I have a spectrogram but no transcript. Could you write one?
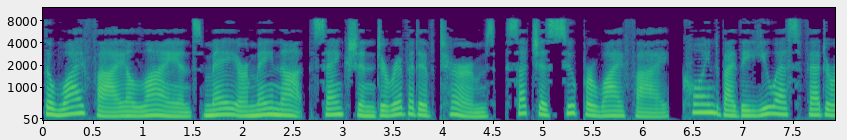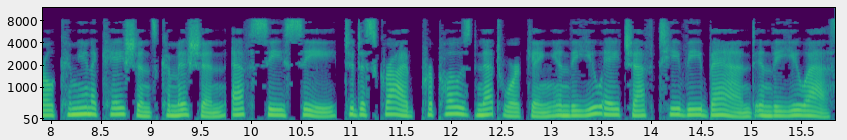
The Wi-Fi Alliance may or may not sanction derivative terms, such as Super Wi-Fi, coined by the U.S. Federal Communications Commission to describe proposed networking in the UHF TV band in the U.S.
